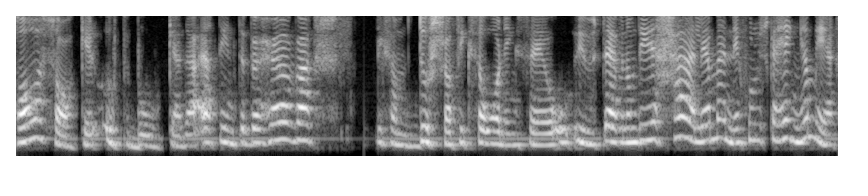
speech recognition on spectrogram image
ha saker uppbokade, att inte behöva liksom duscha och fixa ordning sig och ut. Även om det är härliga människor du ska hänga med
